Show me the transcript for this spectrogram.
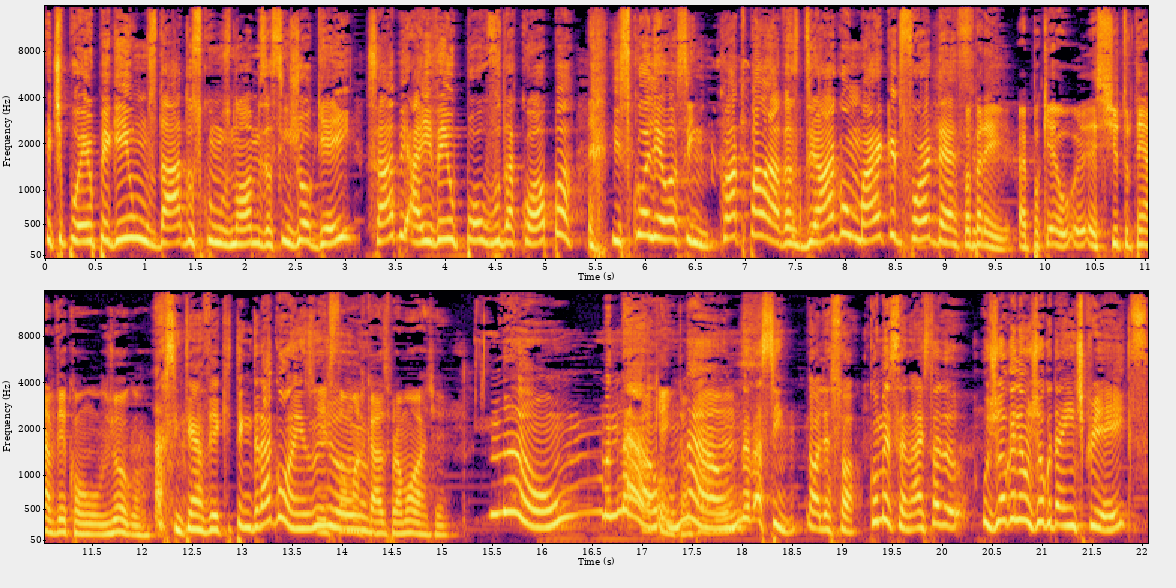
é tipo, eu peguei uns dados com os nomes assim, joguei, sabe? Aí veio o polvo da Copa, escolheu assim, quatro palavras: Dragon Market for Death. Mas peraí, é porque esse título tem a ver com o jogo? Assim, tem a ver que tem dragões no Eles estão jogo. marcados pra morte? Não, não, Ok, então não. Assim, olha só. Começando, a história. O jogo ele é um jogo da Int Creates,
